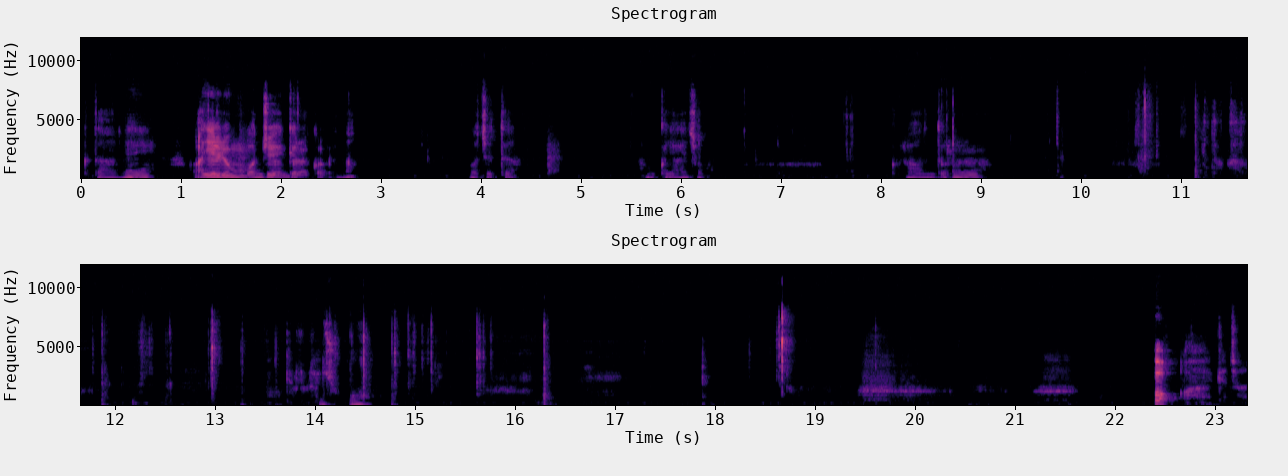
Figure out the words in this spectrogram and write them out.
그 다음에 아 얘를 좀 먼저 연결할 걸 그랬나? 어쨌든 그냥 해줘. 그 라운드를 연결을 해주고. 어 괜찮아.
